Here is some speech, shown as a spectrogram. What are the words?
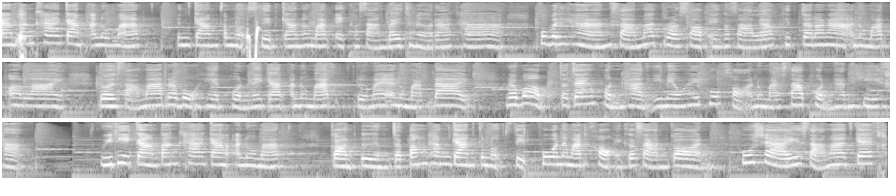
การตั้งค่าการอนุมัติ เป็นการกำหนดสิทธิการอนุมัติเอกสารใบเสนอราคา ผู้บริหารสามารถตรวจสอบเอกสารและพิจารณาอนุมัติออนไลน์ โดยสามารถระบุเหตุผลในการอนุมัติหรือไม่อนุมัติได้ ระบบจะแจ้งผลผ่านอีเมลให้ผู้ขออนุมัติทราบผลทันทีค่ะ วิธีการตั้งค่าการอนุมัติ ก่อนอื่นจะต้องทำการกำหนดสิทธิผู้อนุมัติของเอกสารก่อน ผู้ใช้สามารถแก้ไข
